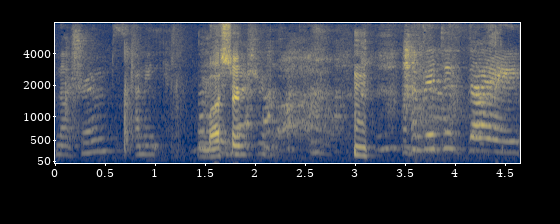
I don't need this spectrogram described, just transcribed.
Mushrooms? I mean, mushrooms. I meant to say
